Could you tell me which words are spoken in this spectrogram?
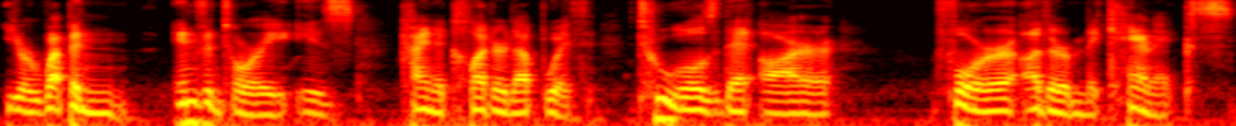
your weapon inventory is kind of cluttered up with tools that are for other mechanics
